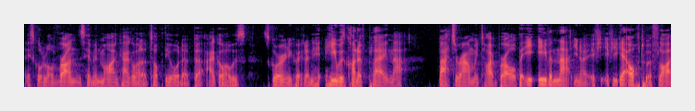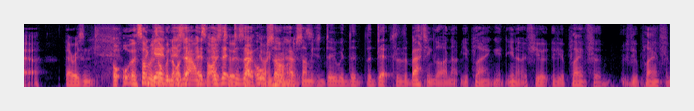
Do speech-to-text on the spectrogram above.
they scored a lot of runs, him and Mayank Agarwal at the top of the order, but Agarwal was scoring really quickly and he, he was kind of playing that bat around me type role. But e- even that, you know, if if you get off to a flyer, there isn't or, or there's often not a downside is that- does that also have something to do with the, the depth of the batting lineup you're playing in? You know, if you're if you're playing for if you're playing for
